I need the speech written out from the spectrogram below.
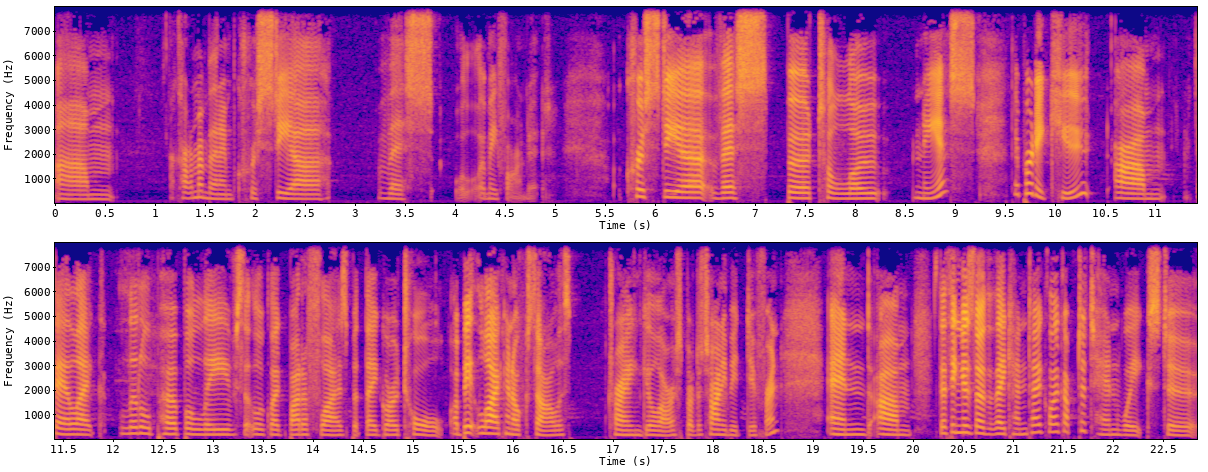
Um, I can't remember the name. Christia Ves. Well, let me find it. Christia vespertilionis. They're pretty cute. Um, they're like little purple leaves that look like butterflies, but they grow tall, a bit like an oxalis triangularis, but a tiny bit different. And um, the thing is, though, that they can take like up to 10 weeks to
